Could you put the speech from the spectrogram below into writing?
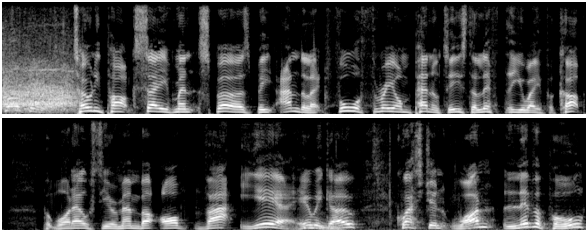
trophy. Tony Park's save meant Spurs beat Anderlecht 4 3 on penalties to lift the UEFA Cup. But what else do you remember of that year? Here we hmm. go. Question one Liverpool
